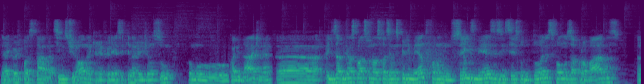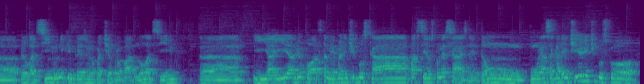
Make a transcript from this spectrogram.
né, que hoje posso estar laticínio estirol, né, que é referência aqui na região sul, como qualidade, né? Uh, eles abriram as portas para nós fazer um experimento, foram seis meses em seis produtores, fomos aprovados uh, pelo Laticínio, única empresa de homeopatia aprovada no Laticínio, uh, e aí abriu portas também para a gente buscar parceiros comerciais, né? Então, com essa garantia, a gente buscou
